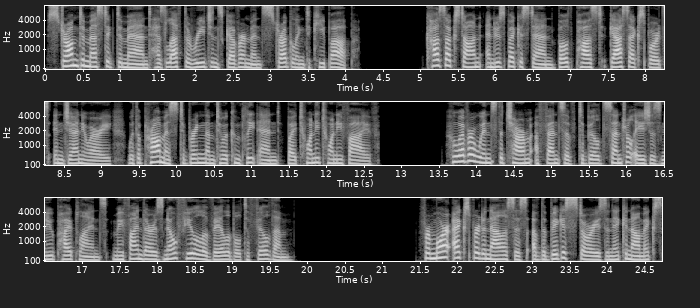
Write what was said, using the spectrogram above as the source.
Strong domestic demand has left the region's governments struggling to keep up. Kazakhstan and Uzbekistan both paused gas exports in January, with a promise to bring them to a complete end by 2025. Whoever wins the charm offensive to build Central Asia's new pipelines may find there is no fuel available to fill them. For more expert analysis of the biggest stories in economics,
